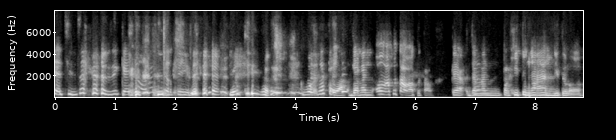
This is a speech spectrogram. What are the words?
ya cinta ya sih. Kayaknya orang ngerti deh. Ngerti nggak? Pokoknya kayak jangan, oh aku tahu, aku tahu. Kayak jangan perhitungan gitu loh.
